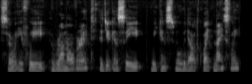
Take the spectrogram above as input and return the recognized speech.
So if we run over it, as you can see, we can smooth it out quite nicely.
